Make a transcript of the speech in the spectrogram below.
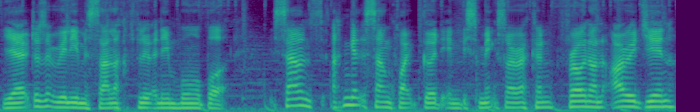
Yeah, it doesn't really even sound like a flute anymore, but it sounds, I can get the sound quite good in this mix, I reckon. Throwing on Origin,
